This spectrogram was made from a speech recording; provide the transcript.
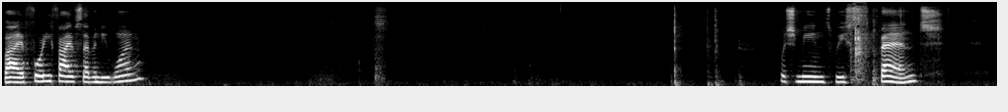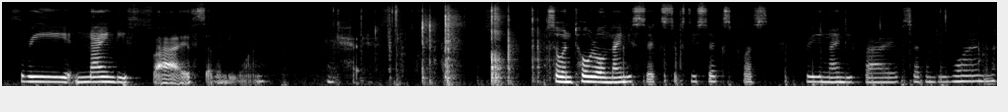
by 45.71. Which means we spent 395.71. Okay. So in total, 96.66 plus 395.71.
